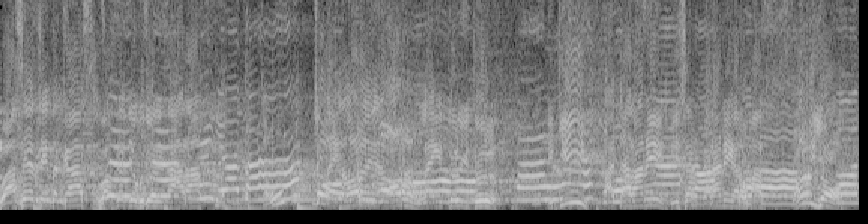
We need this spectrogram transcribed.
Wasit sing tegas, wasit yo kudu sing arah. Lek ngelor sing ngelor, lek idul-idul. Iki acarane diselenggarani karo Mas Ningrat.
